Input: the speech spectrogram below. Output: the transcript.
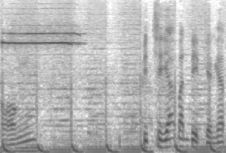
ของพิชยบัณฑิตกันครับ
